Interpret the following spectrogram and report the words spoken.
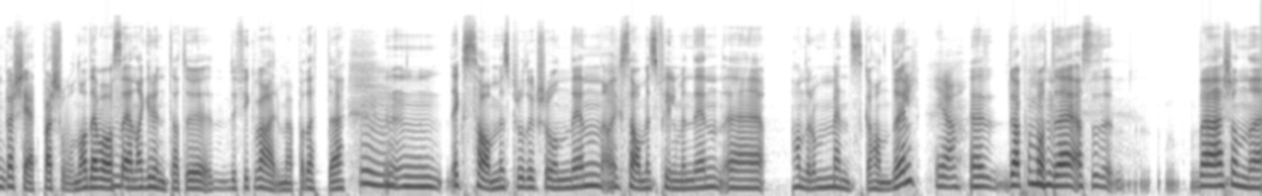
engasjert person. Og det var også mm. en av grunnene til at du, du fikk være med på dette. Mm. mm eksamensproduksjonen din og eksamensfilmen din eh, handler om menneskehandel. Ja. Eh, du er på en måte Altså, det er sånne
